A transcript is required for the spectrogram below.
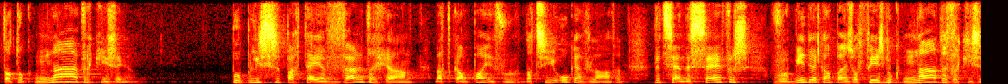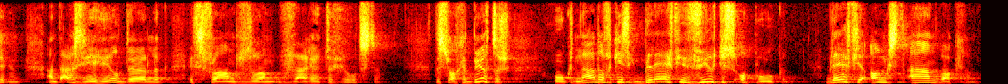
dat ook na verkiezingen populistische partijen verder gaan met campagne voeren. Dat zie je ook in Vlaanderen. Dit zijn de cijfers voor mediacampagnes op Facebook na de verkiezingen. En daar zie je heel duidelijk, is Vlaams Belang veruit de grootste. Dus wat gebeurt er? Ook na de verkiezing blijf je vuurtjes oppoken. Blijf je angst aanwakkeren.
